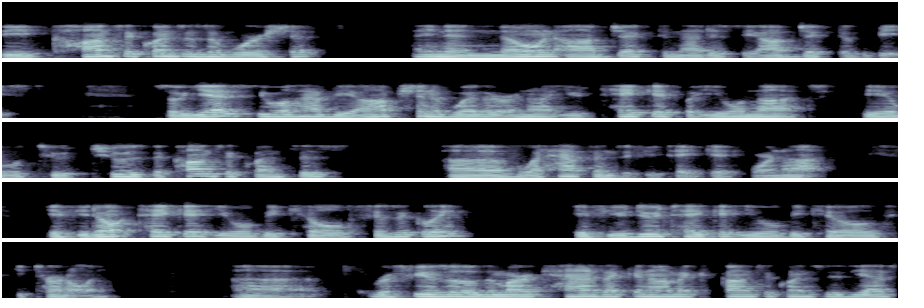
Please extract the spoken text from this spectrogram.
the consequences of worship in a known object, and that is the object of the beast. So, yes, you will have the option of whether or not you take it, but you will not be able to choose the consequences of what happens if you take it or not. If you don't take it, you will be killed physically. If you do take it, you will be killed eternally. Uh, refusal of the mark has economic consequences, yes,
